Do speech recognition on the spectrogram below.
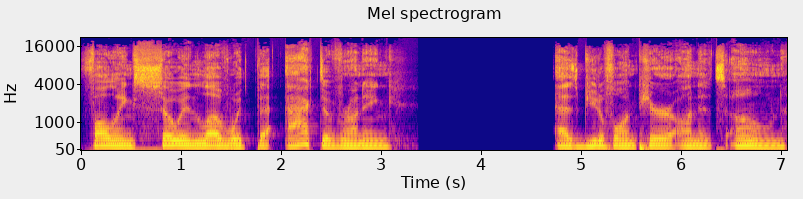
falling so in love with the act of running as beautiful and pure on its own,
